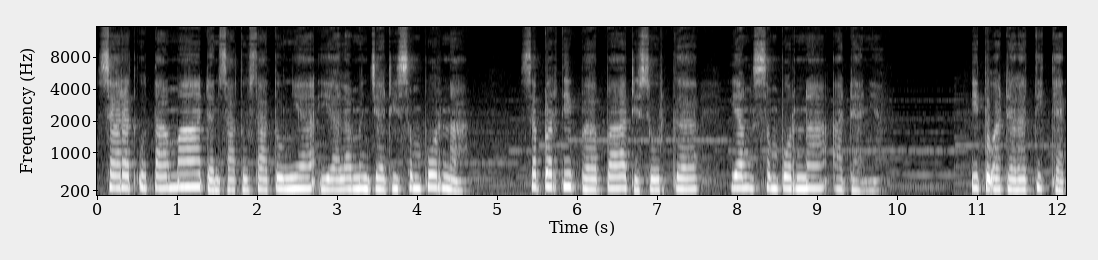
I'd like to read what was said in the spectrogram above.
Syarat utama dan satu-satunya ialah menjadi sempurna, seperti Bapa di surga yang sempurna adanya. Itu adalah tiket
